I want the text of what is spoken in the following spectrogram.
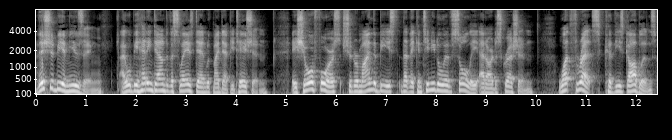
This should be amusing. I will be heading down to the slaves' den with my deputation. A show of force should remind the beast that they continue to live solely at our discretion. What threats could these goblins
